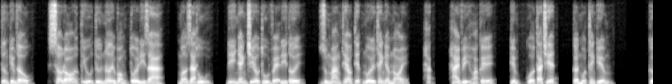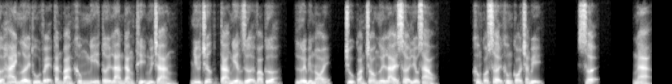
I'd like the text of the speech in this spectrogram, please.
Tương kiếm dấu sau đó tiểu từ nơi bóng tối đi ra, mở ra thủ, đi nhanh chiêu thủ vệ đi tới, dùng mang theo tiếc nuối thanh âm nói, hắc, hai vị hỏa kế, kiếm của ta chết, cần một thanh kiếm. Cửa hai người thủ vệ căn bản không nghĩ tới lan đăng thị ngụy trang, như trước tà nghiêng dựa vào cửa, lười biếng nói, chủ quản cho ngươi lái sợi liêu sao? Không có sợi không có trang bị. Sợi? Nga?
